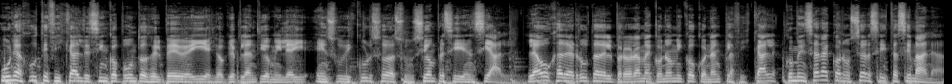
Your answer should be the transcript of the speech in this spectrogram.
Un ajuste fiscal de 5 puntos del PBI es lo que planteó Milei en su discurso de asunción presidencial. La hoja de ruta del programa económico con ancla fiscal comenzará a conocerse esta semana,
